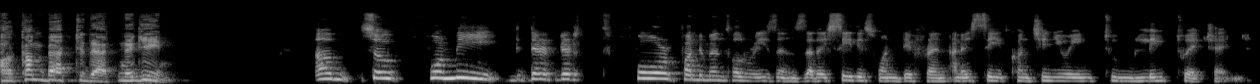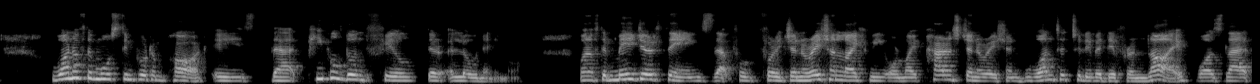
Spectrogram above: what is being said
I'll come back to that. Negin. Um, so for me, there, there's four fundamental reasons that I see this one different and I see it continuing to lead to a change. One of the most important part is that people don't feel they're alone anymore one of the major things that for, for a generation like me or my parents' generation who wanted to live a different life was that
